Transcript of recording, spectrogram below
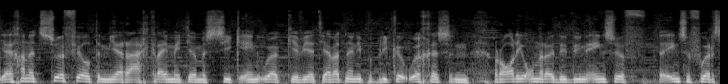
jy gaan dit soveel te meer regkry met jou musiek en ook jy weet jy wat nou in die publieke oog is en radio-onderhoude doen en so ensovoorts.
